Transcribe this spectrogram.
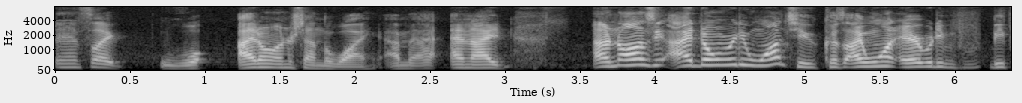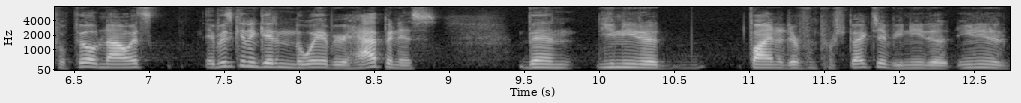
And it's like, wh- I don't understand the why. I mean, I- and I, and honestly, I don't really want to because I want everybody to be fulfilled. Now, it's if it's gonna get in the way of your happiness, then you need to find a different perspective. You need to you need to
